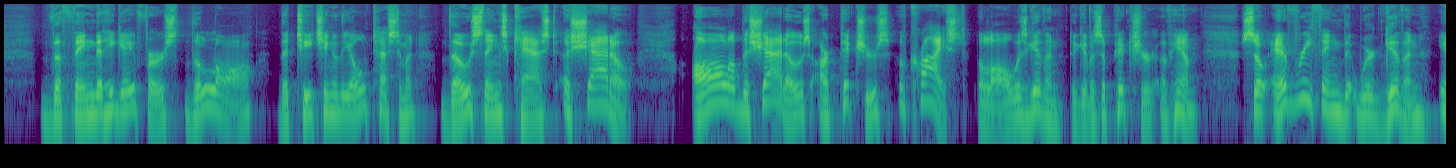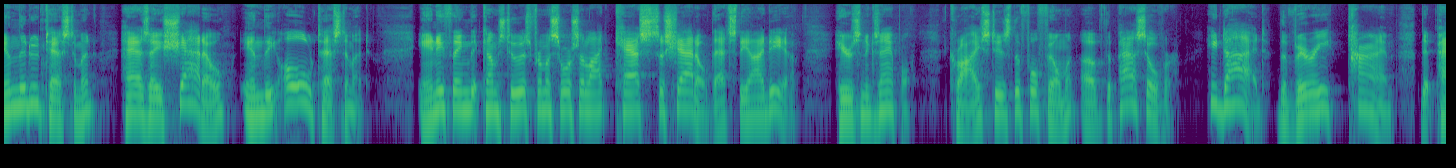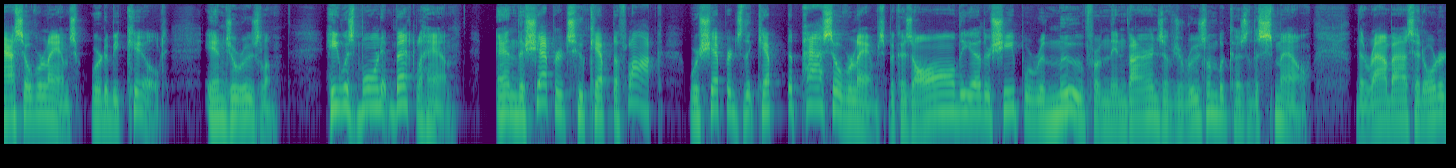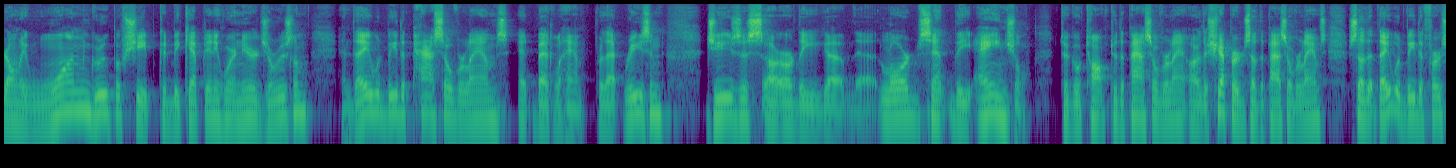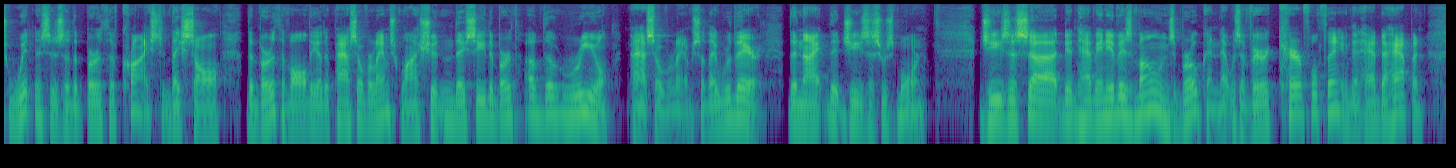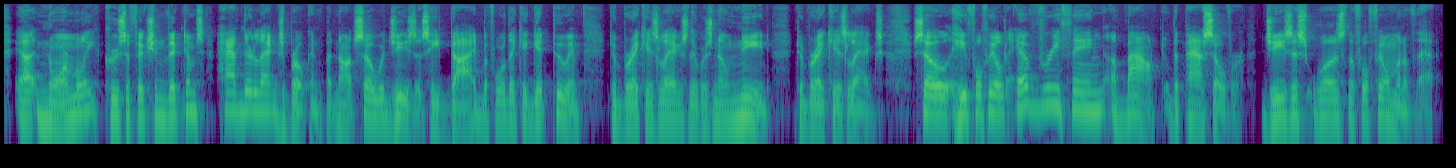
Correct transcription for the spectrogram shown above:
the thing that He gave first, the law, the teaching of the Old Testament, those things cast a shadow. All of the shadows are pictures of Christ. The law was given to give us a picture of Him. So everything that we're given in the New Testament has a shadow in the Old Testament. Anything that comes to us from a source of light casts a shadow. That's the idea. Here's an example Christ is the fulfillment of the Passover. He died the very time that Passover lambs were to be killed in Jerusalem. He was born at Bethlehem, and the shepherds who kept the flock were shepherds that kept the Passover lambs because all the other sheep were removed from the environs of Jerusalem because of the smell. The rabbis had ordered only one group of sheep could be kept anywhere near Jerusalem, and they would be the Passover lambs at Bethlehem. For that reason, Jesus or, the uh, Lord sent the angel to go talk to the Passover lamb or the shepherds of the Passover lambs so that they would be the first witnesses of the birth of Christ. They saw the birth of all the other Passover lambs. Why shouldn't they see the birth of the real Passover lamb? So they were there the night that Jesus was born. Jesus uh, didn't have any of his bones broken. That was a very careful thing that had to happen. Uh, normally, crucifixion victims had their legs broken, but not so with Jesus. He died before they could get to him to break his legs. There was no need to break his legs. So he fulfilled everything about the Passover. Jesus was the fulfillment of that.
